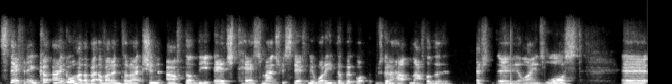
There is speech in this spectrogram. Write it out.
Stephanie and Kurt Angle had a bit of an interaction after the Edge test match, with Stephanie worried about what was going to happen after the, if, uh, the Alliance lost. Uh,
